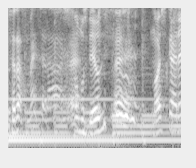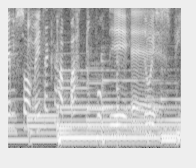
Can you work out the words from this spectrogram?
Será, mas será que somos deuses? é, nós queremos somente aquela parte do poder, do espírito.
